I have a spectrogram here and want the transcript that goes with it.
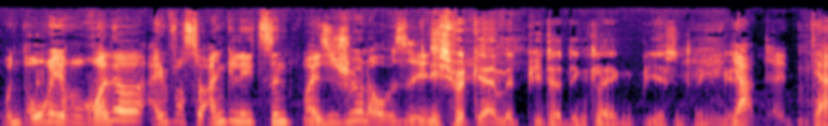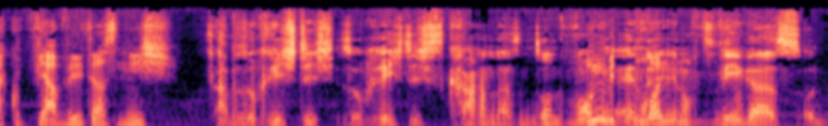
und auch ihre Rolle einfach so angelegt sind, weil sie schön aussehen. ich würde gerne mit Peter Dinklage ein Bierchen trinken gehen. ja, äh, ja, gut, wer will das nicht? Aber so richtig, so richtig krachen lassen. So ein Wochenende in. Vegas und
